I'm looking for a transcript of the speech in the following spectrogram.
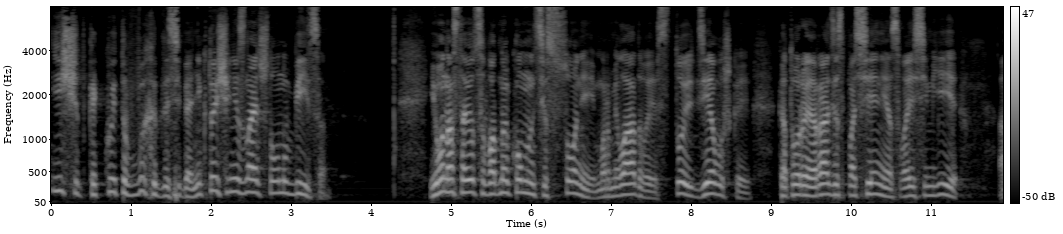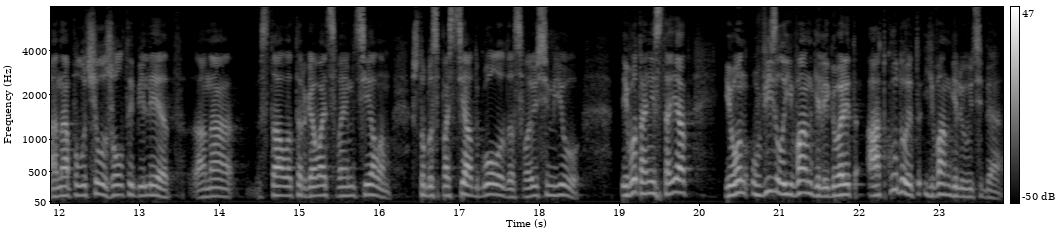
ищет какой-то выход для себя. Никто еще не знает, что он убийца. И он остается в одной комнате с Соней Мармеладовой, с той девушкой, которая ради спасения своей семьи, она получила желтый билет, она стала торговать своим телом, чтобы спасти от голода свою семью. И вот они стоят, и он увидел Евангелие и говорит, а откуда это Евангелие у тебя?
